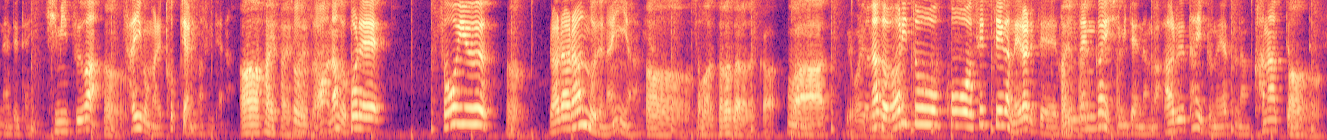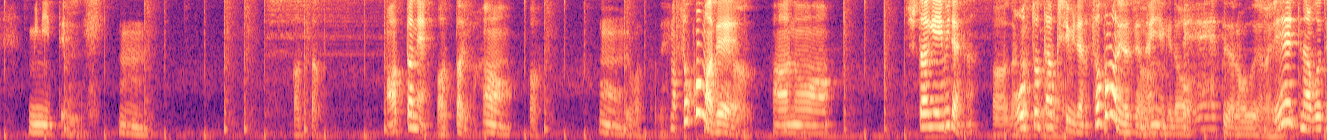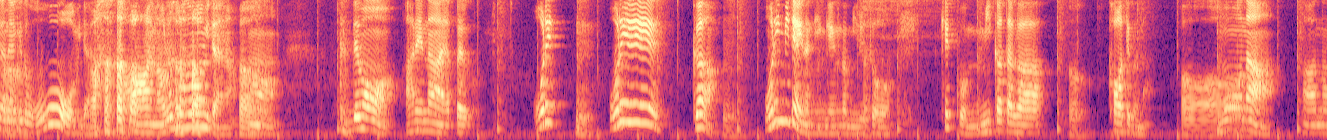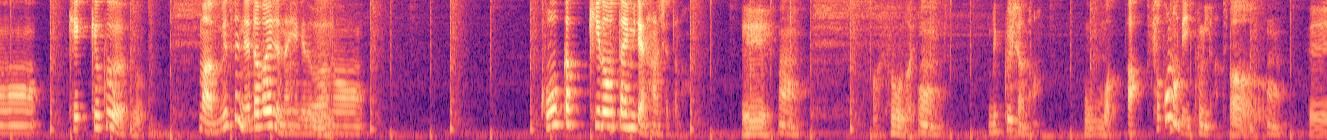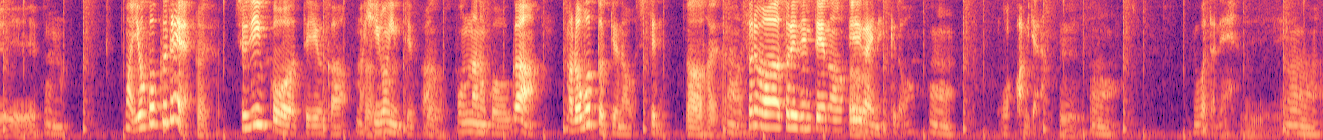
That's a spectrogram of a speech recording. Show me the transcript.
なんて言ったら秘密はうん。最後まで取ってありますみたいな、ああはいはいはいはい。そうそうそう。あなんかこれそういううん。ララランドじゃないんやみたいな。ああそう。まあただただなんか、うん。わーっつって終わりなんか割とこう設定が練られてどんでん返しみたいなのがあるタイプのやつなんかなって思って見に行って。うん。うん。あった。あったね。あったんや。うん。あ。うん。よかったね、まあそこまでうんあのシュタゲーみたいな？あーなんかオットタクシーみたいなそこまでのやつじゃないんやけど、うん。えーってなるほどじゃない。えーってなることじゃないけど、おおみたいな。あ あー、なるほど、みたいな。うん。でも、あれな、やっぱり、俺、うん。俺が、うん。俺みたいな人間が見ると、結構見方がうん。あ変わってくるな。あー。もうな、あのー結局、うん。まあ別にネタバレじゃないんやけど、うん。あのー広角機動隊みたいな話だったええ。な。あそうなんや。うん。うん。びっくりしたな。ほんま。あ、そこまで行くんや、つって。ああ。うん。ええ。うん。まあ、予告ではいはい。主人公っていうか、まあ、うん。ヒロインっていうか、うん。女の子が、まあ、ロボットっていうのを知ってて、ああはいはい。うん、それはそれ前提の映画やねんけど、うん。うわみたいな、うん。うん、よかったね。え。うん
